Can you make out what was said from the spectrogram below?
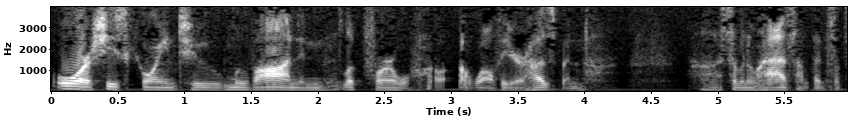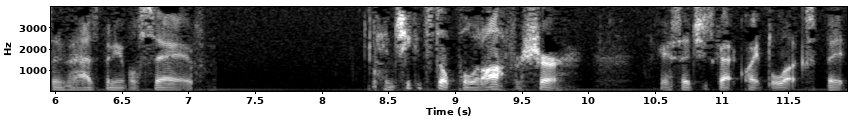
Or she's going to move on and look for a, a wealthier husband, uh, someone who has something, something who has been able to save. And she could still pull it off for sure. Like I said, she's got quite the looks, but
